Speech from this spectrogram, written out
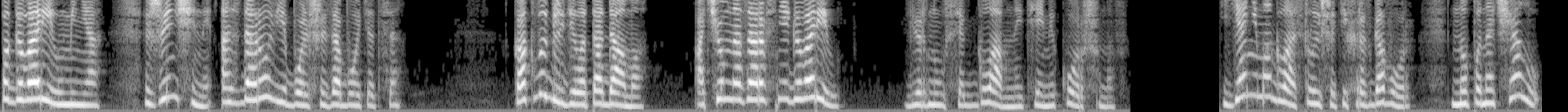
Поговори у меня. Женщины о здоровье больше заботятся. Как выглядела та дама? О чем Назаров с ней говорил?» Вернулся к главной теме Коршунов. Я не могла слышать их разговор, но поначалу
